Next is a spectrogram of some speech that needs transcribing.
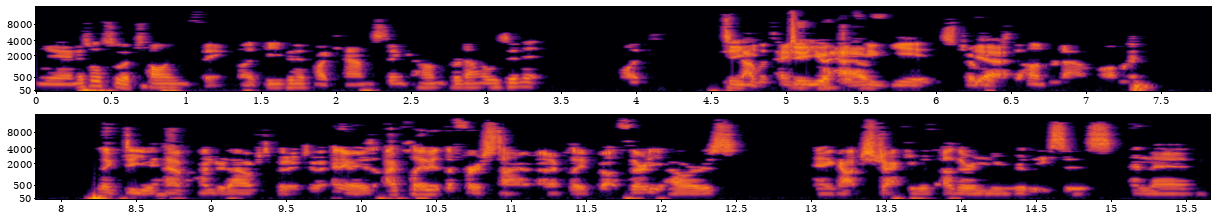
yeah, and it's also a time thing. Like even if I can sink hundred hours in it, like Do that you, would take do you have a few years to yeah. reach the hundred hour mark. like do you have 100 hours to put into it? Anyways, I played it the first time and I played about 30 hours and got distracted with other new releases and then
